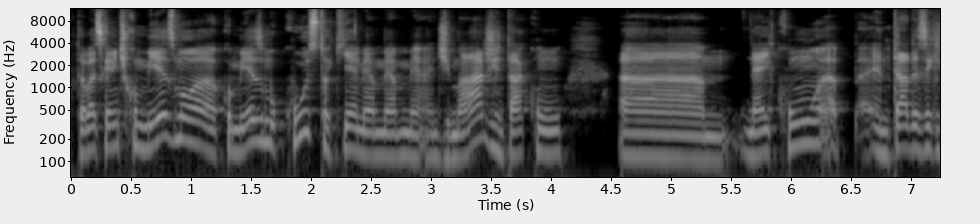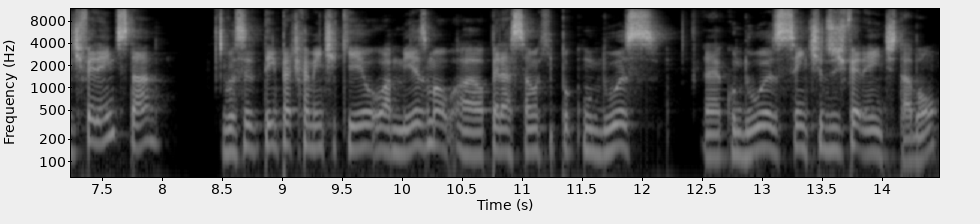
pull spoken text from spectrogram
Então basicamente com o mesmo, com o mesmo custo aqui a minha, minha, minha de margem, tá? Com, uh, né, e com uh, entradas aqui diferentes, tá? Você tem praticamente aqui a mesma operação aqui com duas é, com duas sentidos diferentes, tá bom?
